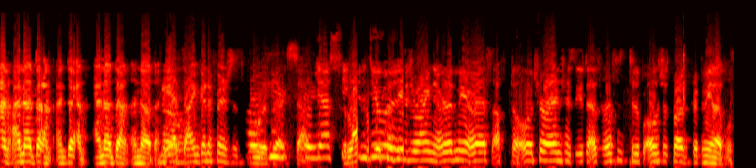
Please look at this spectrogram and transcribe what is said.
And I'm not done, I'm done, I'm not done, I'm not done. No. Yes, I'm gonna finish this Oh, with he direct stuff. Yes, The you can do library it. computer running Arrhythmia OS after Ultra Orange has used as reference to Ultra's project Arrhythmia levels.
